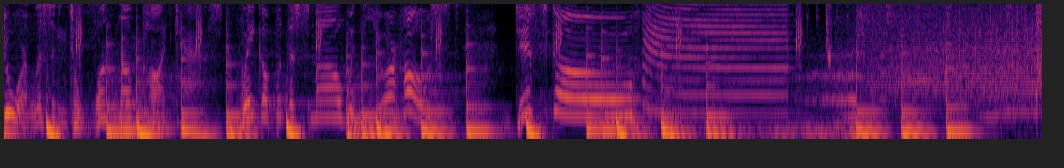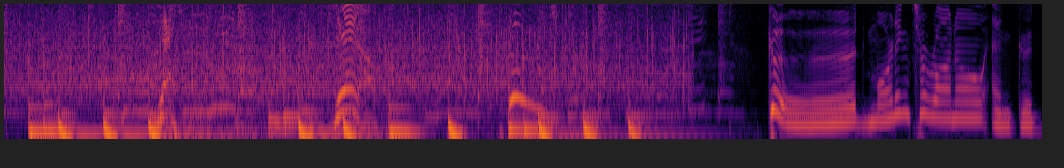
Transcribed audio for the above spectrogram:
You are listening to One Love Podcast. Wake up with a smile with your host, Disco. Yes! Yeah! Woo! Good morning, Toronto, and good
